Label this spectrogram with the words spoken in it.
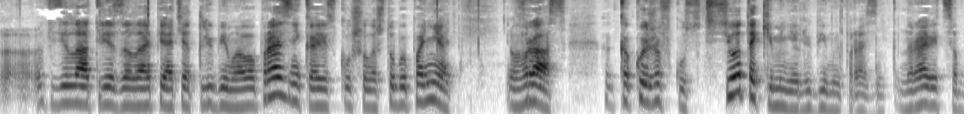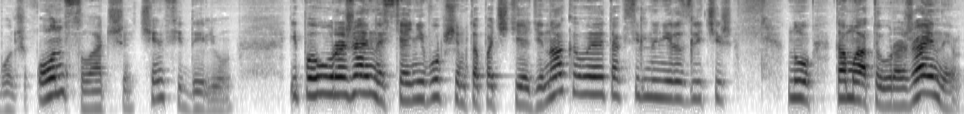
Э, взяла, отрезала опять от любимого праздника и скушала, чтобы понять в раз, какой же вкус. Все-таки мне любимый праздник нравится больше. Он сладше, чем Фиделио. И по урожайности они, в общем-то, почти одинаковые, так сильно не различишь. Ну, томаты урожайные,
